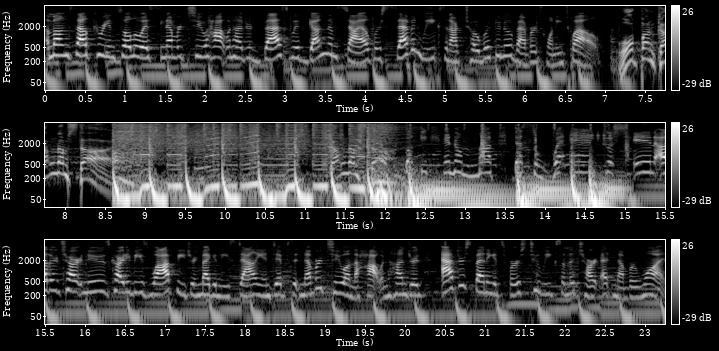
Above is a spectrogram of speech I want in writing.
Among South Korean soloists, number 2 Hot 100 Best with Gangnam Style for 7 weeks in October through November 2012. Oppa Gangnam Style. Gangnam Style. In other chart news, Cardi B's WAP featuring Megan Thee Stallion dips at number 2 on the Hot 100 after spending its first 2 weeks on the chart at number 1.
